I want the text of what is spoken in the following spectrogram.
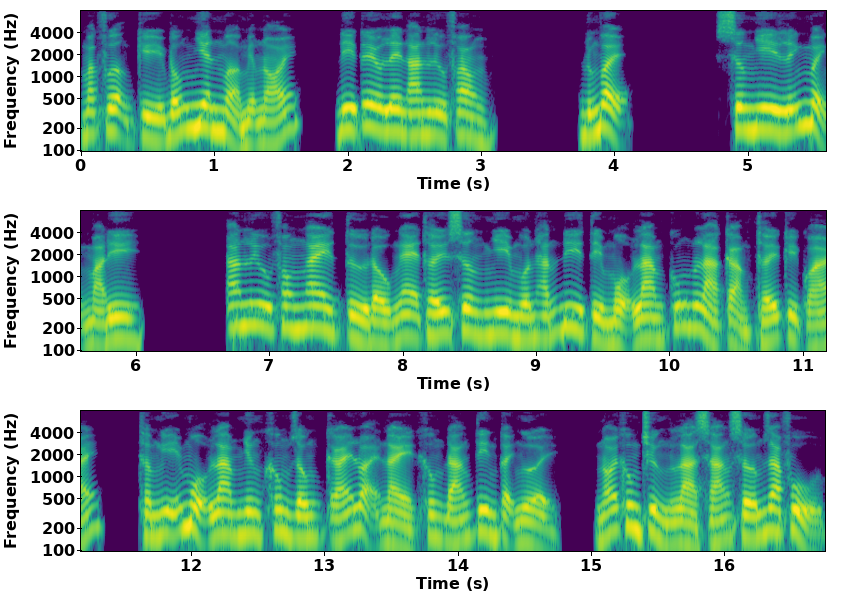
Mạc Phượng Kỳ bỗng nhiên mở miệng nói, đi kêu lên An Lưu Phong. Đúng vậy. Sương Nhi lĩnh mệnh mà đi. An Lưu Phong ngay từ đầu nghe thấy Sương Nhi muốn hắn đi tìm mộ Lam cũng là cảm thấy kỳ quái, thầm nghĩ mộ Lam nhưng không giống cái loại này không đáng tin cậy người, nói không chừng là sáng sớm ra phủ,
